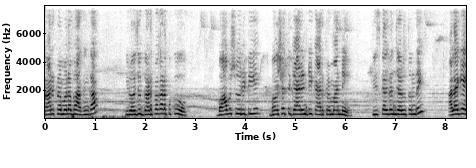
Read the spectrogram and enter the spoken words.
కార్యక్రమంలో భాగంగా ఈరోజు గడప గడపకు బాబు షూరిటీ భవిష్యత్తు గ్యారంటీ కార్యక్రమాన్ని తీసుకెళ్ళడం జరుగుతుంది. అలాగే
